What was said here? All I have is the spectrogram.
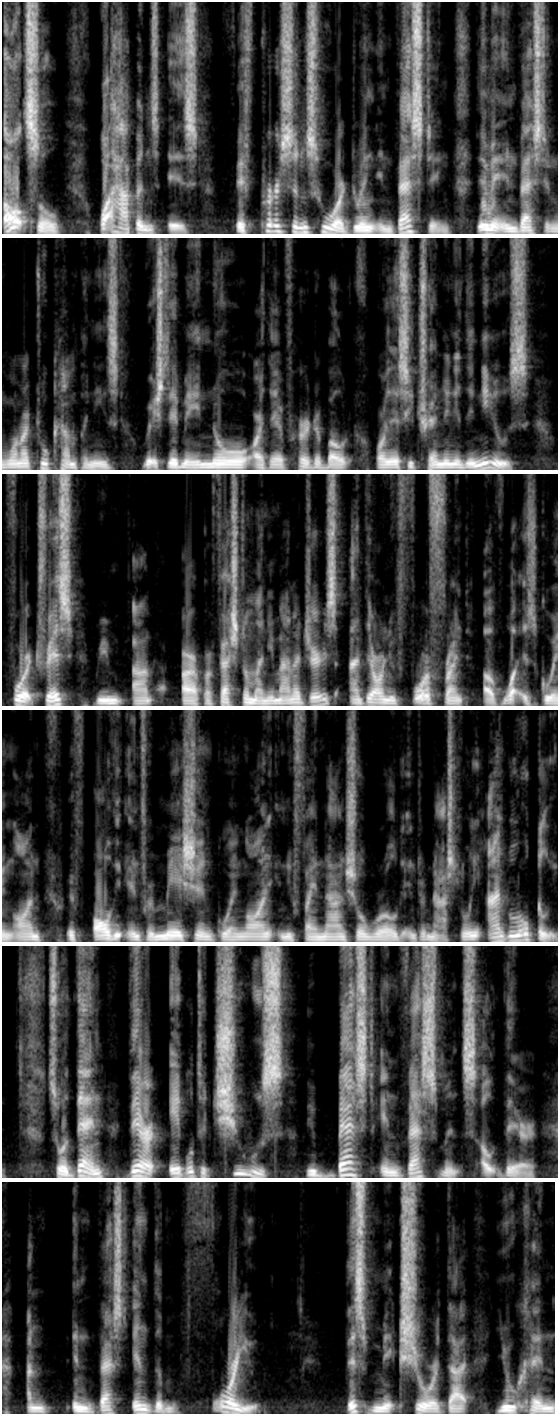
Also, what happens is if persons who are doing investing, they may invest in one or two companies which they may know or they've heard about or they see trending in the news. Fortress um, are professional money managers and they're on the forefront of what is going on with all the information going on in the financial world internationally and locally. So then they are able to choose the best investments out there and invest in them for you. This makes sure that you can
